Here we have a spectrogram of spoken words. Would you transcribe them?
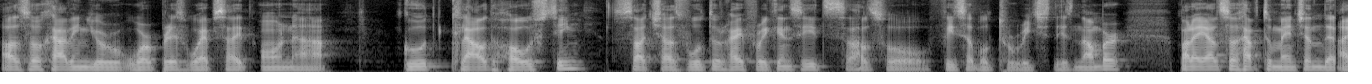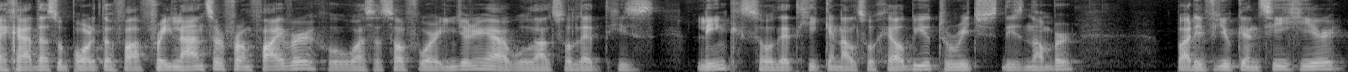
also having your WordPress website on a good cloud hosting such as Vultr High Frequency, it's also feasible to reach this number. But I also have to mention that I had the support of a freelancer from Fiverr who was a software engineer. I will also let his link so that he can also help you to reach this number. But if you can see here,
